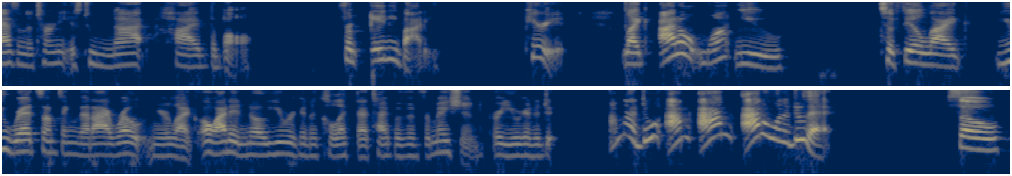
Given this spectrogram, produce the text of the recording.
as an attorney is to not hide the ball from anybody. Period. Like I don't want you to feel like you read something that I wrote and you're like, "Oh, I didn't know you were going to collect that type of information or you were going to do I'm not doing I'm I'm I don't want to do that. So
